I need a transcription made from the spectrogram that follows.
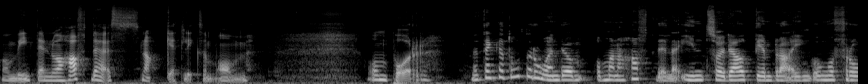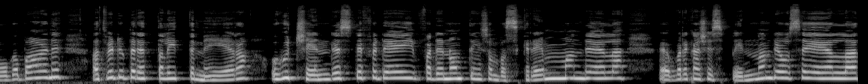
om vi inte ännu har haft det här snacket liksom om, om porr, jag tänker att oberoende om, om man har haft det eller inte så är det alltid en bra ingång att fråga barnet att vill du berätta lite mera och hur kändes det för dig? Var det någonting som var skrämmande eller eh, var det kanske spännande att se eller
